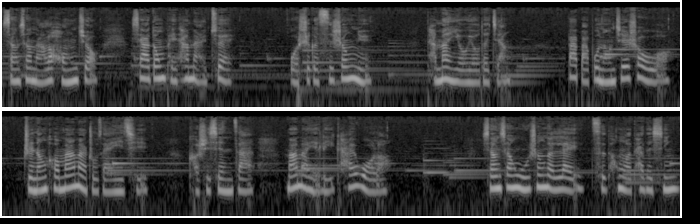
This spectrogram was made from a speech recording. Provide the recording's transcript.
香香拿了红酒。夏冬陪她买醉，我是个私生女，她慢悠悠地讲：“爸爸不能接受我，只能和妈妈住在一起。可是现在，妈妈也离开我了。”香香无声的泪刺痛了他的心，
